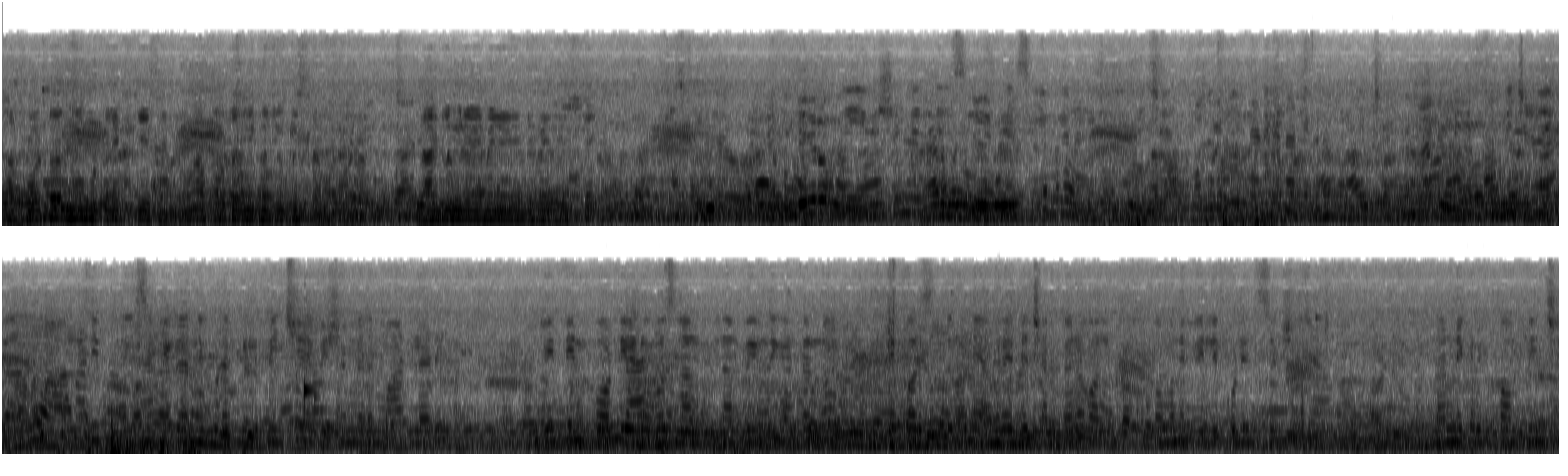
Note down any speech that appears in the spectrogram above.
ఆ ఫోటోలు మేము కలెక్ట్ చేశాము ఆ ఫోటో మీకు చూపిస్తాము దాంట్లో మీరు ఏమైనా ఐడెంటిఫై చేస్తే ఈ పంపించడమే కాదు ఆల్రెడీ డీసీపీ గారిని కూడా పిలిపించి ఈ విషయం మీద మాట్లాడి విత్ ఇన్ ఫార్టీ ఎయిట్ అవర్స్ నలభై నలభై ఎనిమిది గంటల్లో ఏ పరిస్థితుల్లోనే ఎవరైతే చంపారో వాళ్ళు పట్టుకోమని వెళ్ళి కూడా ఇన్స్ట్రక్షన్ చేస్తున్నారు నన్ను ఇక్కడికి పంపించి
